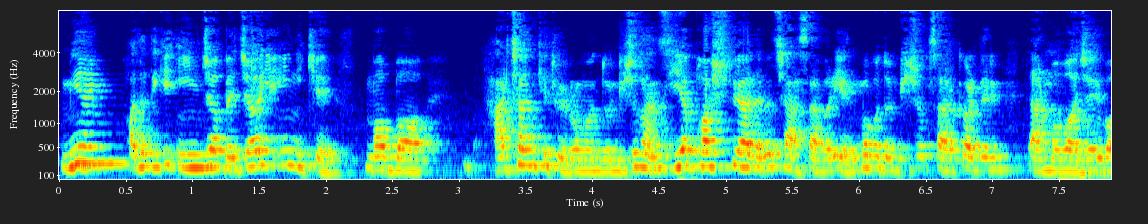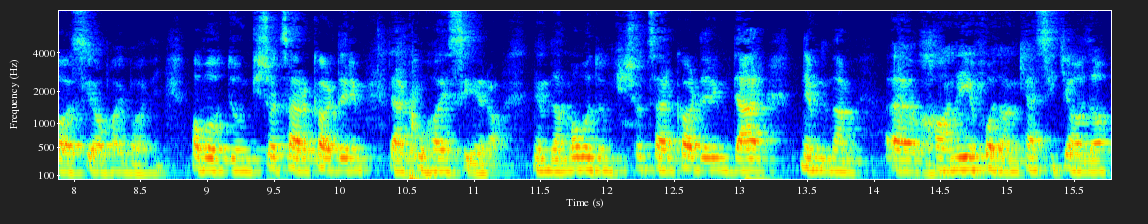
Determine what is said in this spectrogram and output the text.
میایم. حالا دیگه اینجا به جای اینی که ما با هرچند که توی رمان دونکی شد هنوز یه پاش توی ادبیات شهرسواری یعنی ما با دونکی شد سر کار داریم در مواجهه با های بادی. ما با دونکی شد سر کار داریم در کوههای سیرا. نمی‌دونم ما با دونکی شد سر کار داریم در نمی‌دونم خانه فلان کسی که حالا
